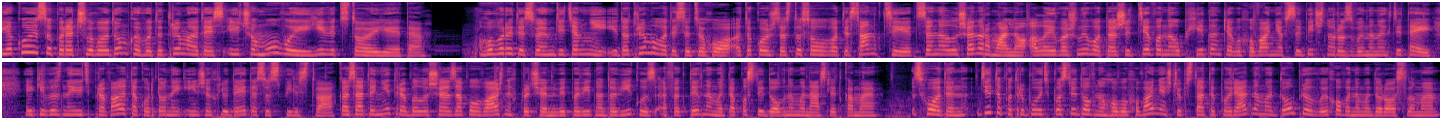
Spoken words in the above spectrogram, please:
Якою суперечливою думкою ви дотримуєтесь і чому ви її відстоюєте? Говорити своїм дітям ні і дотримуватися цього, а також застосовувати санкції це не лише нормально, але й важливо та життєво необхідно для виховання всебічно розвинених дітей, які визнають права та кордони інших людей та суспільства. Казати ні треба лише за поважних причин відповідно до віку з ефективними та послідовними наслідками. Згоден, діти потребують послідовного виховання, щоб стати порядними, добре вихованими дорослими.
